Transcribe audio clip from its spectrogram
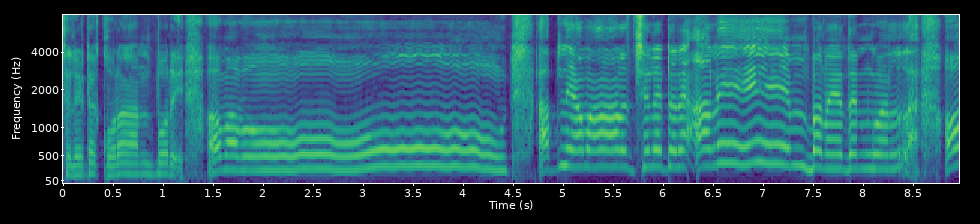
ছেলেটা কোরআন পড়ে। ও মাবুদ আপনি আমার ছেলেটারে আলিম বানিয়ে দেন গো আল্লাহ। ও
